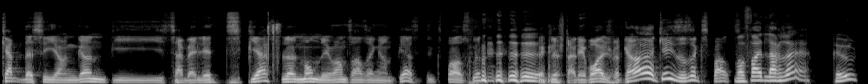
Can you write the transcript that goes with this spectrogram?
4 de ces Young Guns, puis ça valait 10 piastres. Là, le monde les vend 150 piastres. C'est ce qui se passe là? fait que là, je suis allé voir, je fais ah, OK, c'est ça qui se passe. On va faire de l'argent. Cool.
